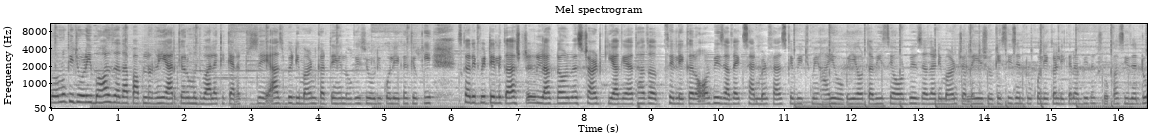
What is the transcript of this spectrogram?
दोनों की जोड़ी बहुत ज़्यादा पॉपुलर रही आर के और मधुबाला के कैरेक्टर से। आज भी डिमांड करते हैं लोग इस जोड़ी को लेकर क्योंकि इसका रिपीट टेलीकास्ट लॉकडाउन में स्टार्ट किया गया था, तब से लेकर और भी ज़्यादा एक्साइटमेंट फैंस के बीच में हाई हो गई और तभी से और भी ज़्यादा डिमांड चल रही है शो के सीज़न टू को लेकर। लेकिन अभी तक शो का सीज़न टू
